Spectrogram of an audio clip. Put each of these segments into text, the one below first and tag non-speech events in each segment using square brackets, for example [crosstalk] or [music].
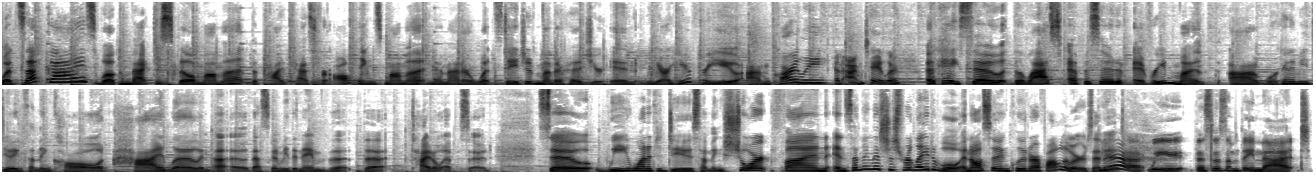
What's up, guys? Welcome back to Spill Mama, the podcast for all things mama. No matter what stage of motherhood you're in, we are here for you. I'm Carly. And I'm Taylor. Okay, so the last episode of every month, uh, we're going to be doing something called High, Low, and Uh Oh. That's going to be the name of the, the title episode. So we wanted to do something short, fun, and something that's just relatable and also include our followers in it. Yeah, we this was something that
